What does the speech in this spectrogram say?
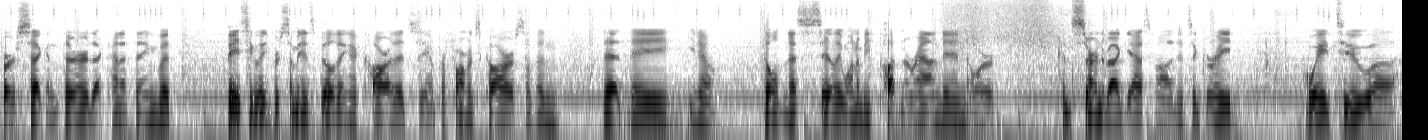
first, second, third, that kind of thing. But basically for somebody that's building a car that's, you know, performance car or something that they, you know, don't necessarily want to be putting around in or concerned about gas mileage, it's a great way to uh,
